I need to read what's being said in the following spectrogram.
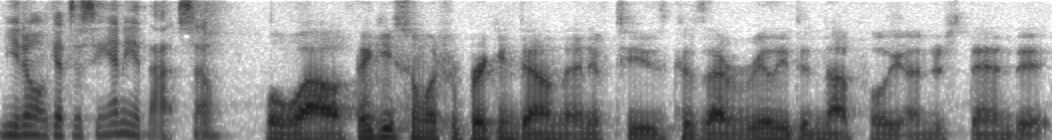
you don't get to see any of that. So. Well, wow. Thank you so much for breaking down the NFTs because I really did not fully understand it.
